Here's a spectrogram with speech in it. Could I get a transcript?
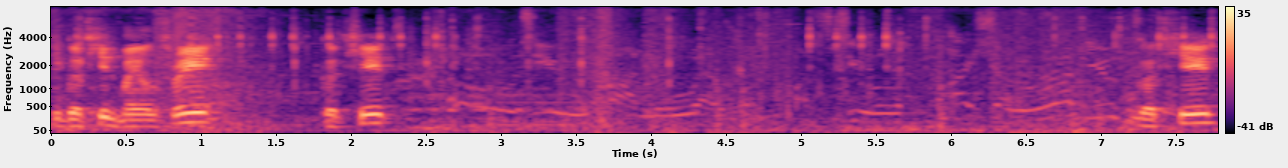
He got hit by all three. Good hit. Got hit.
